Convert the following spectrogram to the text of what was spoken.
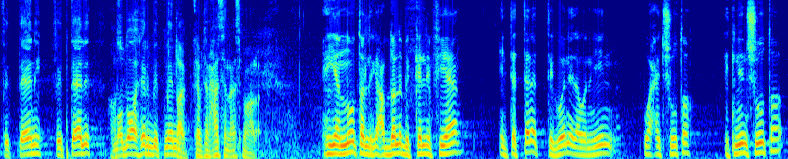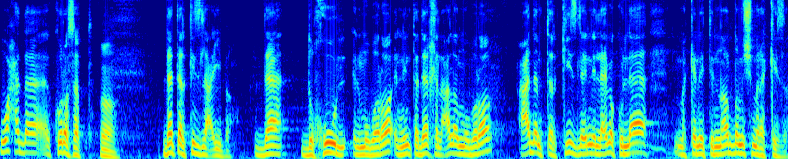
في الثاني في الثالث الموضوع هربت منك. طيب كابتن حسن أسمع رأيك. هي النقطة اللي عبد الله بيتكلم فيها. انت الثلاث تجوان الأولانيين واحد شوطة اتنين شوطة واحدة كرة ثابتة. آه. ده تركيز لعيبة. ده دخول المباراة ان انت داخل على المباراة عدم تركيز لأن اللعيبة كلها ما كانت النهارده مش مركزة.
